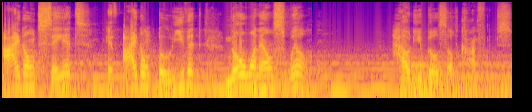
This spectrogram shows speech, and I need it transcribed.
I don't say it, if I don't believe it, no one else will. How do you build self confidence?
